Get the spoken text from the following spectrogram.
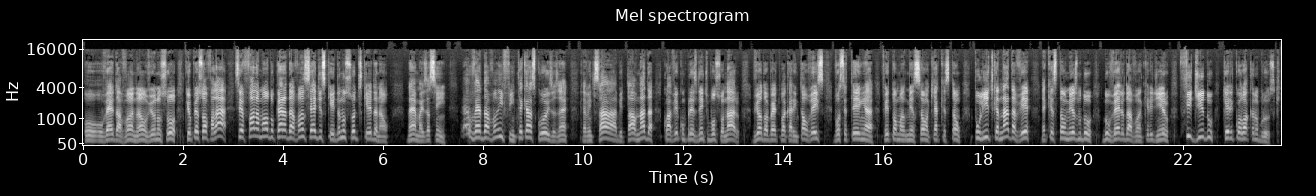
o velho da van, não, viu? Eu não sou. Porque o pessoal fala, ah, você fala mal do cara da van, você é de esquerda. Eu não sou de esquerda, não. Né? Mas assim, é o velho da van, enfim, tem aquelas coisas, né? Que a gente sabe e tal. Nada a ver com o presidente Bolsonaro, viu, Adalberto Bacarim? Talvez você tenha feito uma menção aqui à questão política, nada a ver. É questão mesmo do, do velho da van, aquele dinheiro fedido que ele coloca no Brusque.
